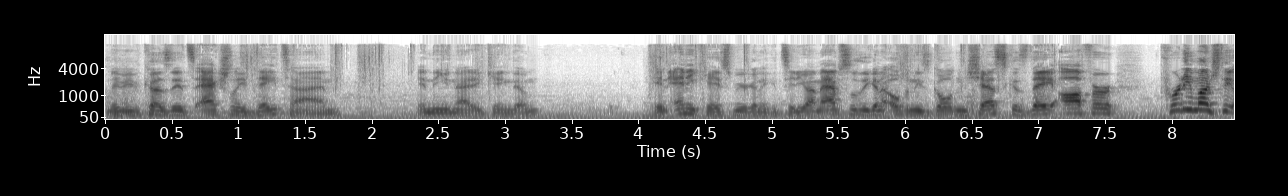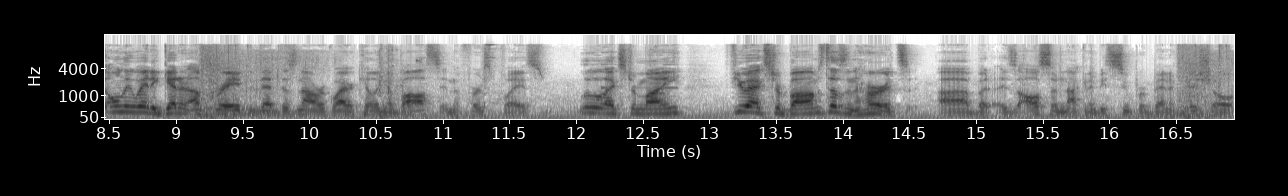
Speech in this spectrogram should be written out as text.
Maybe because it's actually daytime in the United Kingdom. In any case, we're going to continue. I'm absolutely going to open these golden chests because they offer pretty much the only way to get an upgrade that does not require killing a boss in the first place. A little extra money, few extra bombs, doesn't hurt, uh, but is also not going to be super beneficial.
